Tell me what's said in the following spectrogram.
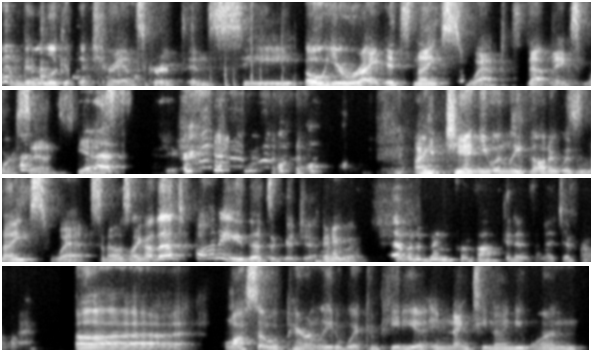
i'm gonna look at the transcript and see oh you're right it's night swept that makes more sense yes I genuinely thought it was night sweats, and I was like, "Oh, that's funny. That's a good joke." Anyway, That would have been provocative in a different way. uh, also apparently to Wikipedia in 1991,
